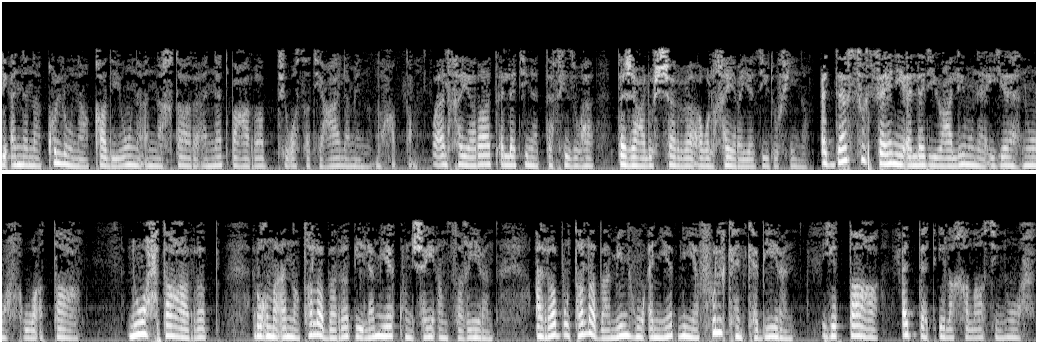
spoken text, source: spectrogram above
لأننا كلنا قادرون أن نختار أن نتبع الرب في وسط عالم محطم. والخيارات التي نتخذها تجعل الشر أو الخير يزيد فينا. الدرس الثاني الذي يعلمنا إياه نوح هو الطاعة. نوح طاع الرب رغم أن طلب الرب لم يكن شيئا صغيرا. الرب طلب منه أن يبني فلكا كبيرا. هي الطاعة أدت إلى خلاص نوح.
